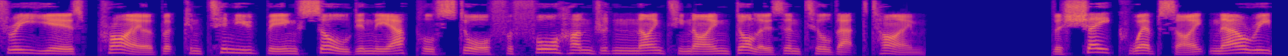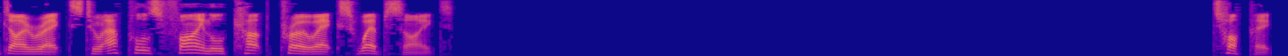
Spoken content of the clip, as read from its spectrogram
3 years prior but continued being sold in the Apple Store for $499 until that time. The Shake website now redirects to Apple's Final Cut Pro X website. Topic:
